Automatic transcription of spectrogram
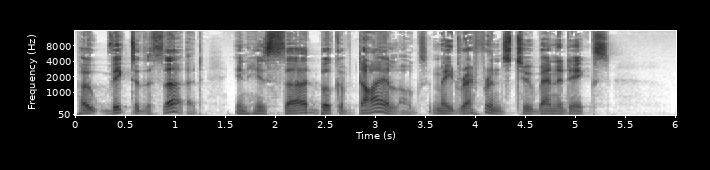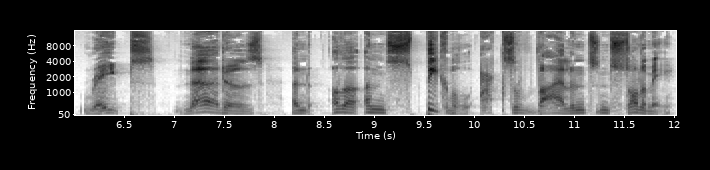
Pope Victor III, in his third book of dialogues, made reference to Benedict's rapes, murders, and other unspeakable acts of violence and sodomy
